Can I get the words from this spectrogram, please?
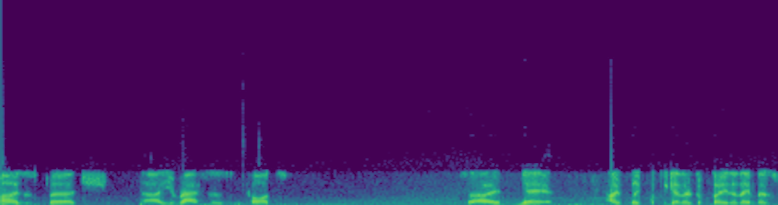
Moses perch, uh, your wrasses and cods. So yeah, hopefully put together a good feed of them as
